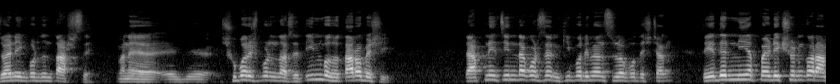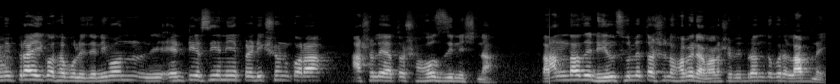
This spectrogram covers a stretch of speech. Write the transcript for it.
জয়নিং পর্যন্ত আসছে। মানে সুপারিশ পর্যন্ত আসছে, তিন বছর, তারও বেশি। তা আপনি চিন্তা করছেন, কি পরিমাণ স্লো প্রতিষ্ঠান? তো এদের নিয়ে প্রেডিকশন করা, আমি প্রায়ই কথা বলি যে নিবন্ধন এনটিএসসি নিয়ে প্রেডিকশন করা আসলে এত সহজ জিনিস না। আন্দাজে ঢিল ছুলে তো আসলে হবে না, মানুষের বিভ্রান্ত করে লাভ নেই।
